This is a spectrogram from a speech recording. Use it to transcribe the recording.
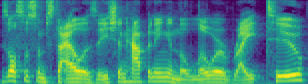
There's also some stylization happening in the lower right too,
